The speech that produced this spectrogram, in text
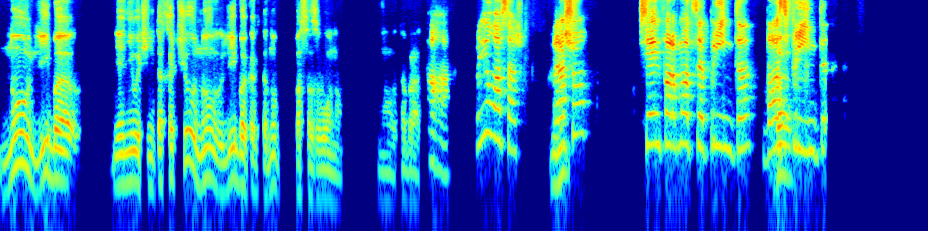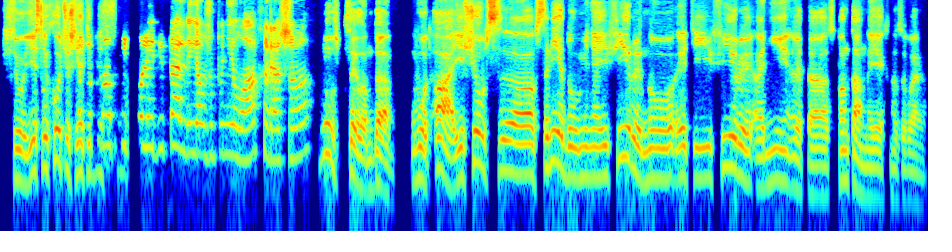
ну, либо я не очень это хочу, ну, либо как-то, ну, по созвону. Ну, вот, обратно. Ага. Поняла, Саш. Хорошо? Mm Вся информация принята, воспринята. Да. Все, если хочешь, я, я тебе... Более детально я уже поняла, хорошо. Ну, в целом, да. Вот, а, еще в, в среду у меня эфиры, но эти эфиры, они, это, спонтанные я их называю.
